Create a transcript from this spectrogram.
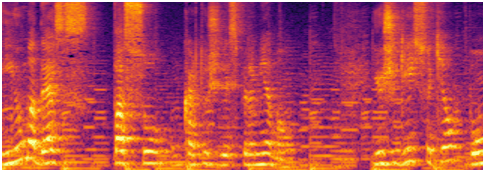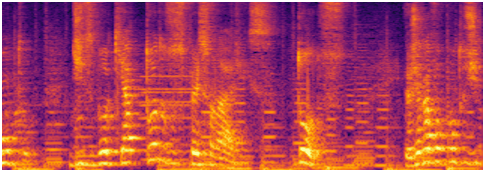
Em uma dessas passou um cartucho desse pela minha mão. E eu joguei isso aqui ao ponto de desbloquear todos os personagens. Todos. Eu jogava ao ponto de.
